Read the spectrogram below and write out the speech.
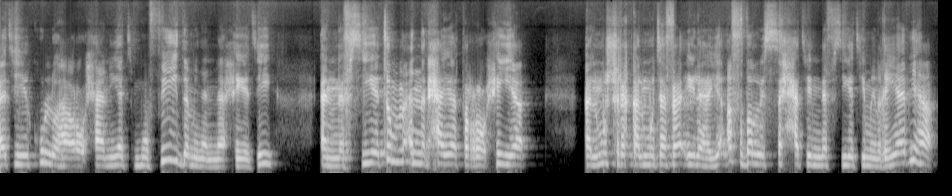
هذه كلها روحانيات مفيدة من الناحية النفسية. ثم أن الحياة الروحية المشرقة المتفائلة هي أفضل للصحة النفسية من غيابها.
